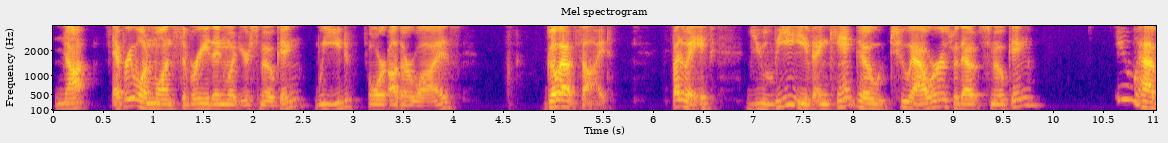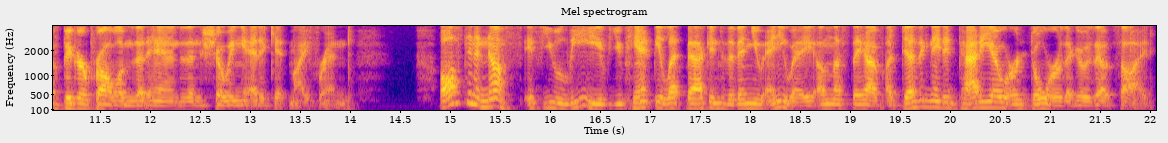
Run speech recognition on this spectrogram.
Not everyone wants to breathe in what you're smoking, weed or otherwise. Go outside. By the way, if you leave and can't go two hours without smoking, you have bigger problems at hand than showing etiquette, my friend. Often enough, if you leave, you can't be let back into the venue anyway unless they have a designated patio or door that goes outside.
